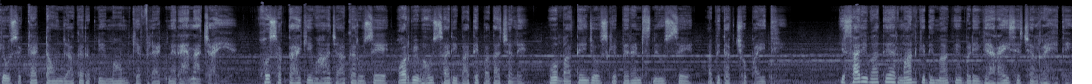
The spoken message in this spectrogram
कि उसे कैट टाउन जाकर अपनी मॉम के फ्लैट में रहना चाहिए। हो सकता है कि वहाँ जाकर उसे और भी बहुत सारी बातें पता चले, वो बातें जो उसके पेरेंट्स ने उससे अभी तक छुपाई थी। ये सारी बातें अरमान के दिमाग में बड़ी गहराई से चल रही थी।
